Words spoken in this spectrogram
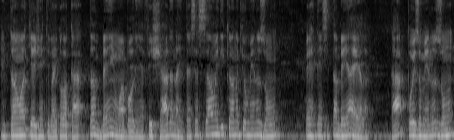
então aqui a gente vai colocar também uma bolinha fechada na interseção, indicando que o menos 1 pertence também a ela, tá? pois o menos 1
